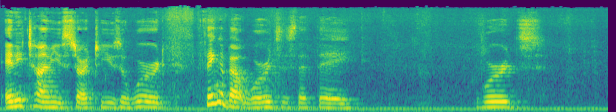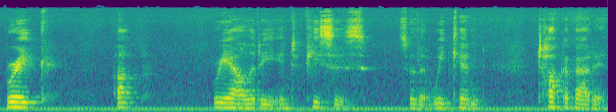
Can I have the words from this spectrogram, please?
anytime you start to use a word, thing about words is that they words break up reality into pieces so that we can talk about it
